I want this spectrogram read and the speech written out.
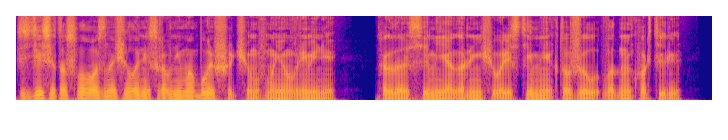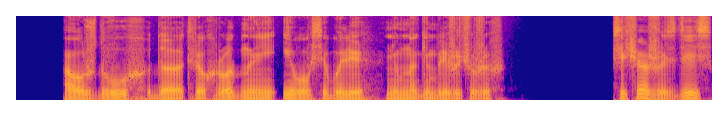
Здесь это слово значило несравнимо больше, чем в моем времени, когда семьи ограничивались теми, кто жил в одной квартире. А уж двух да трехродные и вовсе были немногим ближе чужих. Сейчас же здесь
